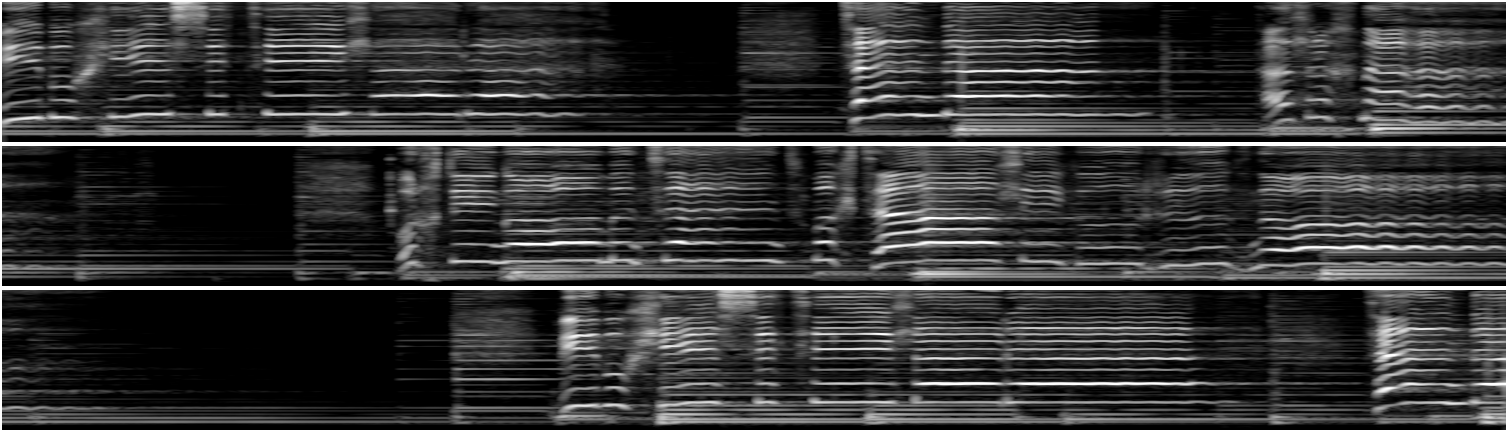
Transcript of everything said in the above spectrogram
Би бүхий сэтгэлээрээ танда талрахнаа Бурхтын өмнө танд магтаалыг өргөнө. Би бүхий сэтгэлээрээ танда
